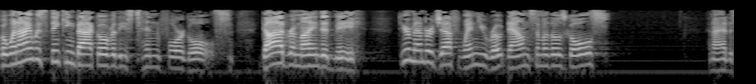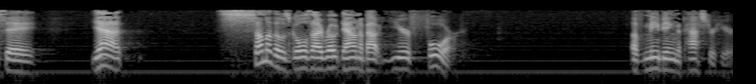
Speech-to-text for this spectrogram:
But when I was thinking back over these 10 4 goals, God reminded me, do you remember, Jeff, when you wrote down some of those goals? And I had to say, yeah, some of those goals I wrote down about year four of me being the pastor here.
